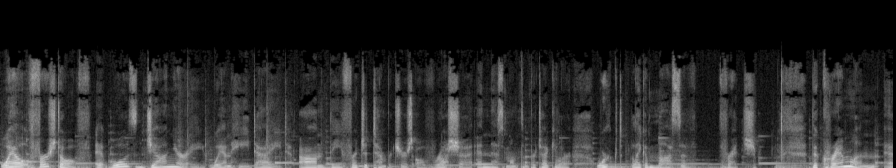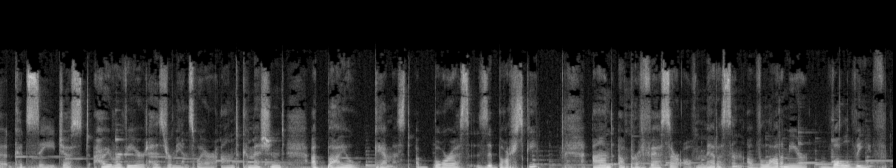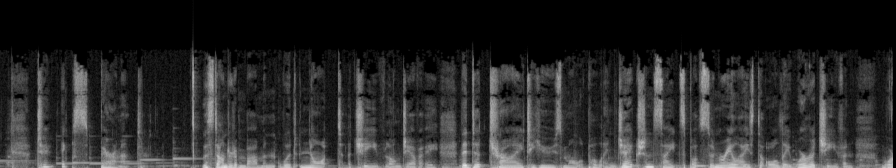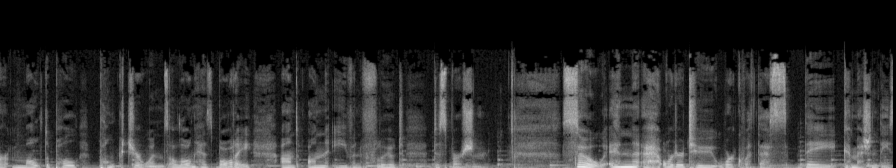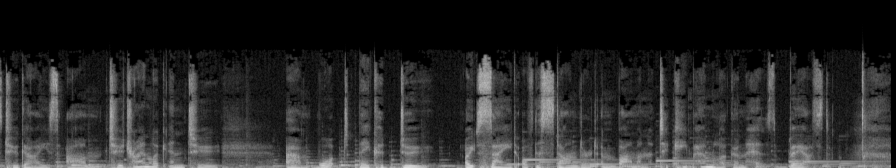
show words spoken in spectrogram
Well, first off, it was January when he died, and the frigid temperatures of Russia in this month in particular worked like a massive fridge. The Kremlin uh, could see just how revered his remains were and commissioned a biochemist, a Boris Zibarsky, and a professor of medicine, Vladimir Volviv, to experiment the standard embalming would not achieve longevity. They did try to use multiple injection sites, but soon realised that all they were achieving were multiple puncture wounds along his body and uneven fluid dispersion. So, in order to work with this, they commissioned these two guys um, to try and look into um, what they could do outside of the standard embalming to keep him looking his best.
